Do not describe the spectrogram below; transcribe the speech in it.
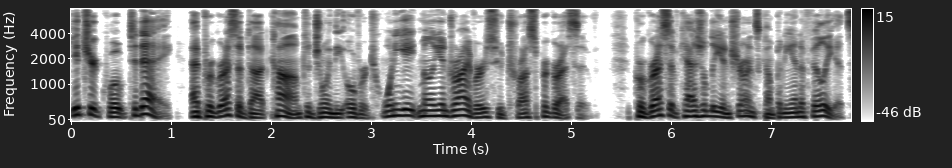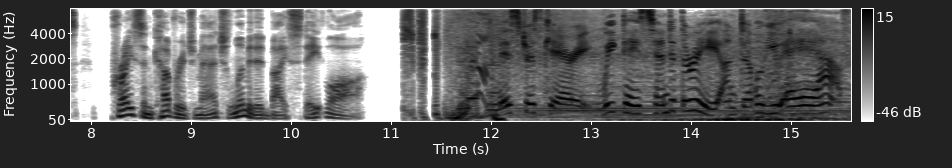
Get your quote today at progressive.com to join the over 28 million drivers who trust Progressive. Progressive Casualty Insurance Company and Affiliates. Price and coverage match limited by state law. Mistress Carrie, weekdays 10 to 3 on WAAF.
